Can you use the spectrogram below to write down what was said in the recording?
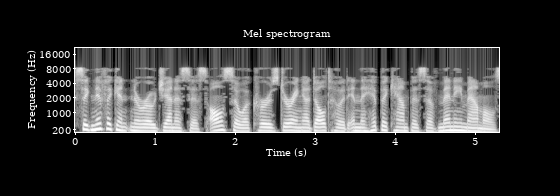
Significant neurogenesis also occurs during adulthood in the hippocampus of many mammals,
